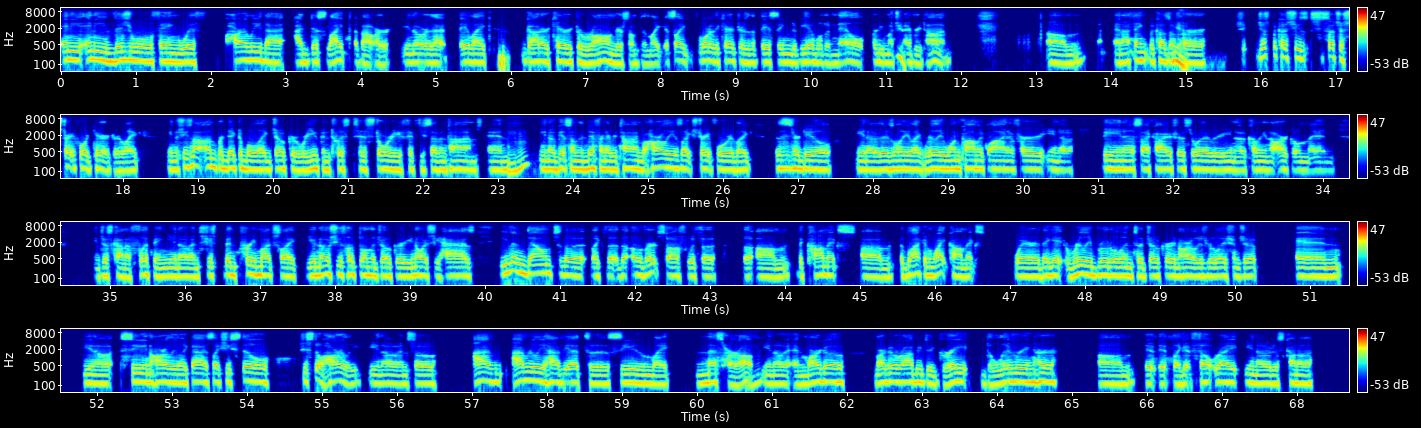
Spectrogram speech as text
any any visual thing with Harley that I disliked about her, you know, or that they like got her character wrong or something. Like it's like one of the characters that they seem to be able to nail pretty much every time. Um, and I think because of Yeah. her, she, just because she's she's such a straightforward character, like you know, she's not unpredictable like Joker, where you can twist his story fifty seven times and hmm you know get something different every time. But Harley is like straightforward, like this is her deal. You know, there's only like really one comic line of her, you know, being a psychiatrist or whatever, you know, coming to Arkham and just kind of flipping, you know, and she's been pretty much like, you know, she's hooked on the Joker, you know what she has, even down to the like the the overt stuff with the the um the comics, um the black and white comics where they get really brutal into Joker and Harley's relationship and you know, seeing Harley like that, it's like she's still she's still Harley, you know, and so I've I really have yet to see them like mess her up, Mhm. you know, and Margot Margot Robbie did great delivering her. Um it, it like it felt right, you know, just kind of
